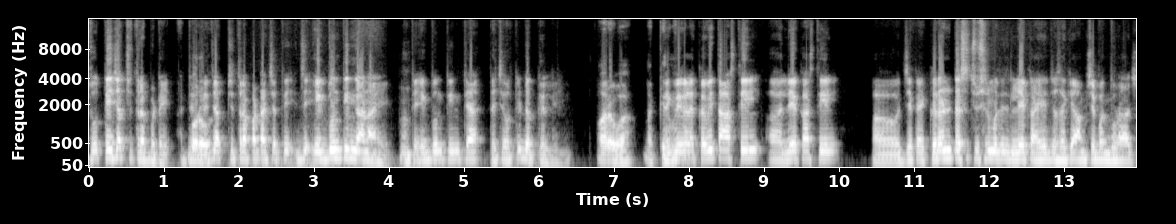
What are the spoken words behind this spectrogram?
जो तेजाब चित्रपट आहे. तेजाब चित्रपटाचे ते जे एक दोन तीन गाणं आहे. ते एक दोन तीन त्या त्याच्यावरती डब केलेली. अरे वा वेगवेगळ्या कविता असतील लेख असतील जे काही करंट सिच्युएशनमध्ये लेख आहेत जसं की आमचे बंधुराज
